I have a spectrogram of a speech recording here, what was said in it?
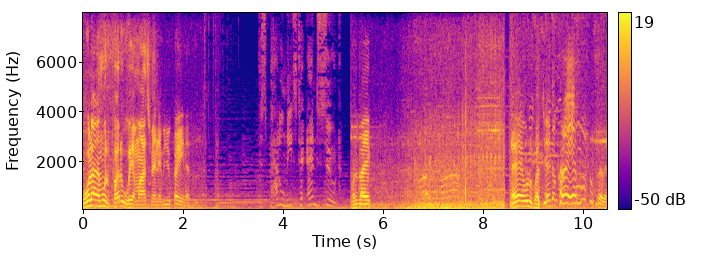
ઓલા મૂળ ફરવું હે માસ ને બીજું કઈ નથી This battle needs to end soon. મતલા એક એ ઓલું ભજાય તો ખરા યાર શું કરે.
